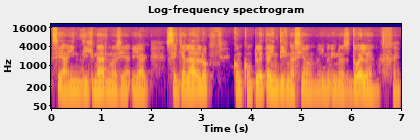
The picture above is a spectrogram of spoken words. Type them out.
sí, a indignarnos y a, señalarlo con completa indignación y, nos duele.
